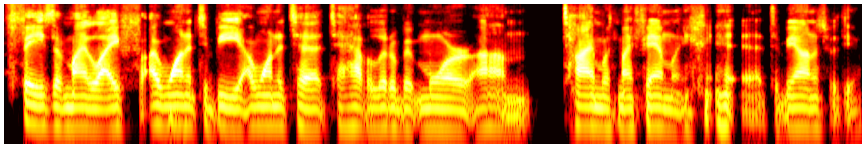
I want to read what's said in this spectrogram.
phase of my life. I wanted to be I wanted to to have a little bit more um, time with my family to be honest with you.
